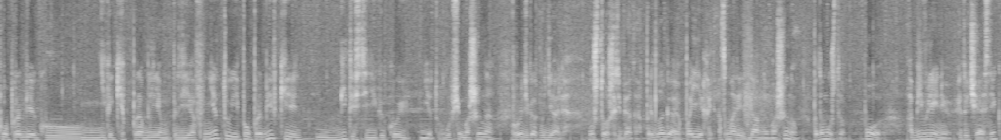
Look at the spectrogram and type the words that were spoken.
По пробегу никаких проблем, предъяв нету. И по пробивке битости никакой нету. В общем, машина вроде как в идеале. Ну что ж, ребята, предлагаю поехать осмотреть данную машину, потому что по объявлению это частник,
